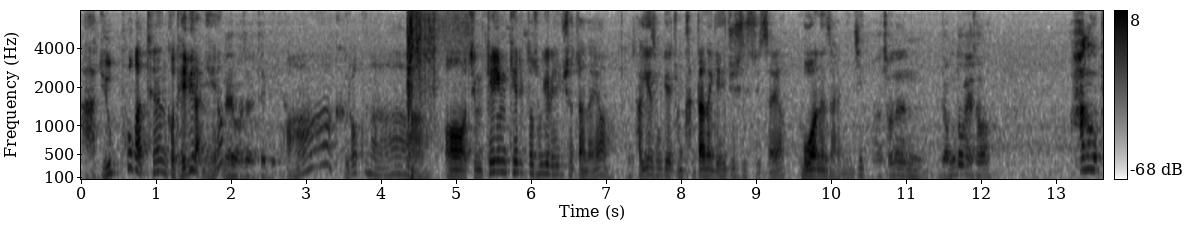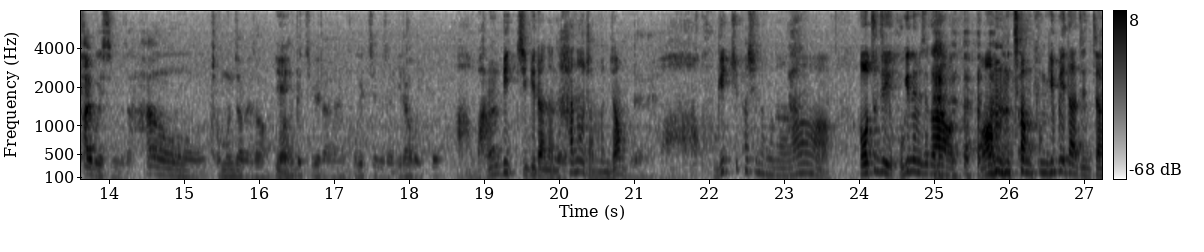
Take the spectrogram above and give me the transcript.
아 뉴포 같은 그거 데빌 아니에요? 네 맞아요 데뷔. 아 그렇구나. 어 지금 게임 캐릭터 소개를 해주셨잖아요. 자기 소개 좀 간단하게 해주실 수 있어요? 뭐 하는 사람인지? 아, 저는 명동에서 한우 팔고 있습니다. 한우 전문점에서 예. 왕비집이라는 고깃집에서 일하고 있고. 아 왕빛집이라는 네. 한우 전문점. 네네. 와 고깃집 하시는구나. 어쩐지 고기 냄새가 엄청 풍깁니다 진짜.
